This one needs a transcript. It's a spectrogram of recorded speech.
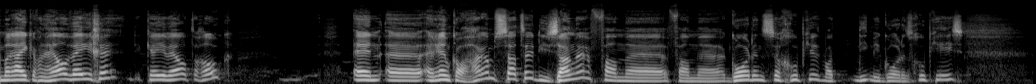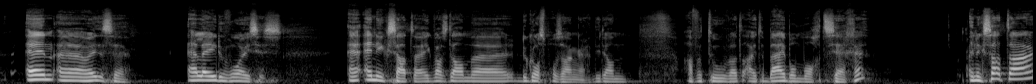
Marijke van Helwegen. Die ken je wel, toch ook? En, en Remco Harms zat er. Die zanger van, van Gordons groepje. Wat niet meer Gordons groepje is. En, uh, hoe heet ze? LA The Voices. En, ik zat er. Ik was dan uh, de gospelzanger. Die dan af en toe wat uit de Bijbel mocht zeggen. En ik zat daar.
